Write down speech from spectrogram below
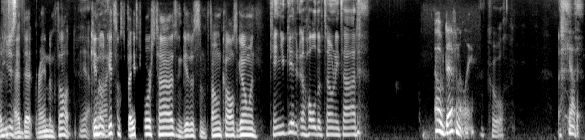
I You just, just- had that random thought. Yeah. Kendall, well, I- get some Space Force ties and get us some phone calls going. can you get a hold of Tony Todd? Oh, definitely. cool. Got it.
